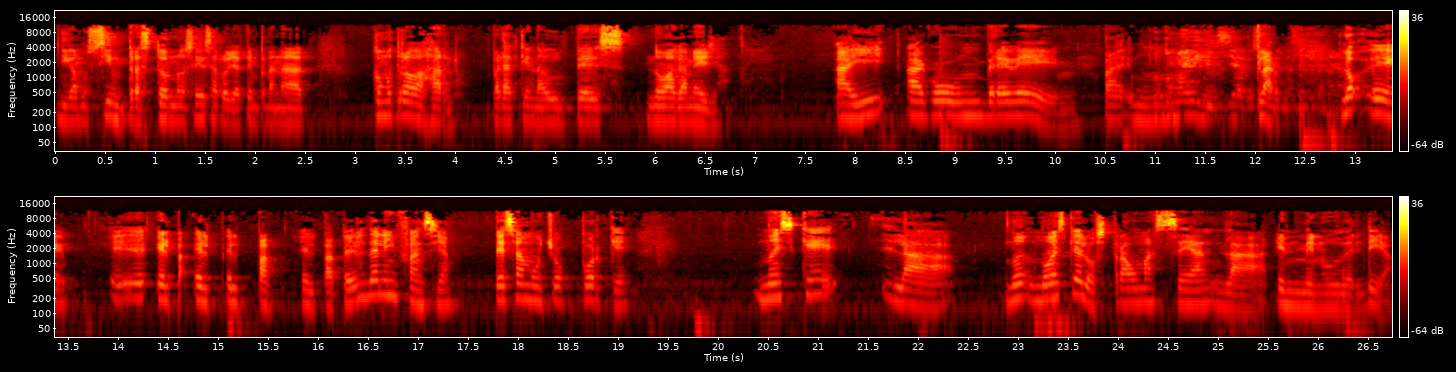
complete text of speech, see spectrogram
digamos, si un trastorno se desarrolla a temprana edad, ¿cómo trabajarlo para que en la adultez no haga mella? Ahí hago un breve... Claro. Lo, eh, eh, el, pa- el- el pa- el papel de la infancia pesa mucho porque no es que la no, no es que los traumas sean la, el menú del día.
